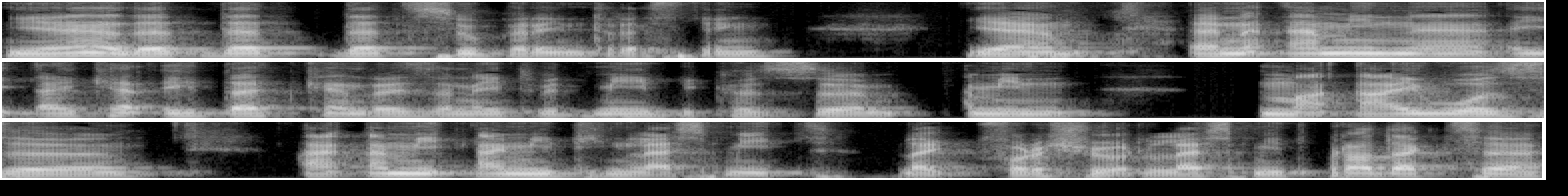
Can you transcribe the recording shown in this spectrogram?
Yeah, that that that's super interesting. Yeah, and I mean, uh, I, I, can that can resonate with me because um, I mean, my, I was uh, I, I'm I'm eating less meat, like for sure, less meat products, uh,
